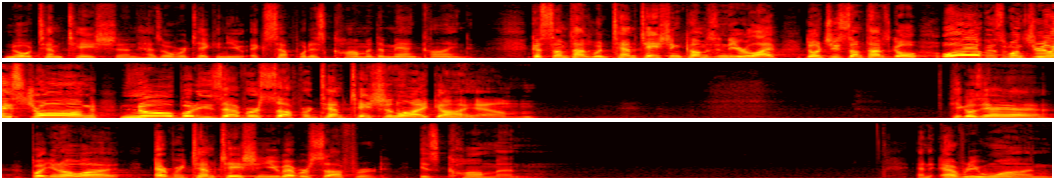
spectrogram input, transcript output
no temptation has overtaken you except what is common to mankind. Because sometimes when temptation comes into your life, don't you sometimes go, Oh, this one's really strong. Nobody's ever suffered temptation like I am. He goes, Yeah, yeah, yeah. But you know what? Every temptation you've ever suffered is common. And everyone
